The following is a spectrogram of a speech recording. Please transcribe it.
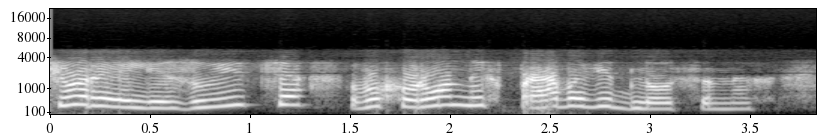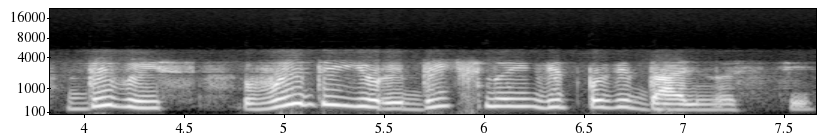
що реалізуються в охоронних правовідносинах. Дивись види юридичної відповідальності.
